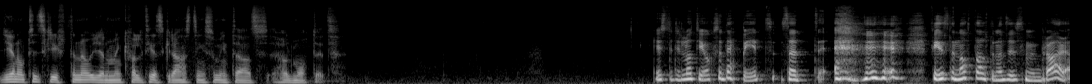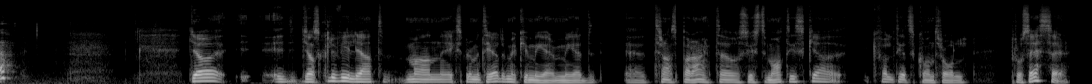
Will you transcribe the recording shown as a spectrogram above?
genom tidskrifterna och genom en kvalitetsgranskning som inte alls höll måttet. Just det, det låter ju också deppigt. Så att, finns det något alternativ som är bra då? Ja, jag skulle vilja att man experimenterade mycket mer med eh, transparenta och systematiska kvalitetskontrollprocesser.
